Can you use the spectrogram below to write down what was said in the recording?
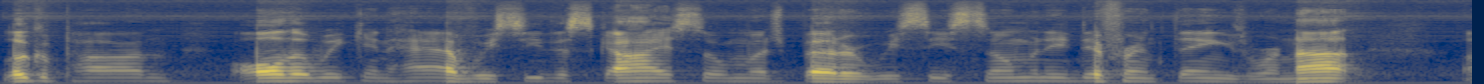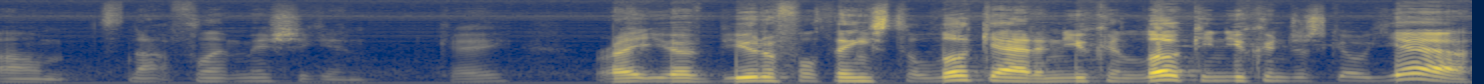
look upon all that we can have. We see the sky so much better. We see so many different things. We're not, um, it's not Flint, Michigan, okay? Right? You have beautiful things to look at, and you can look and you can just go, yeah,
